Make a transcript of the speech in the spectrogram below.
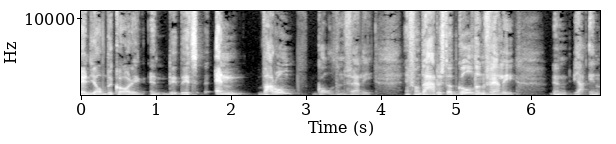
en Jan de Koning. En, dit, en waarom? Golden Valley. En vandaar dus dat Golden Valley een, ja, in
